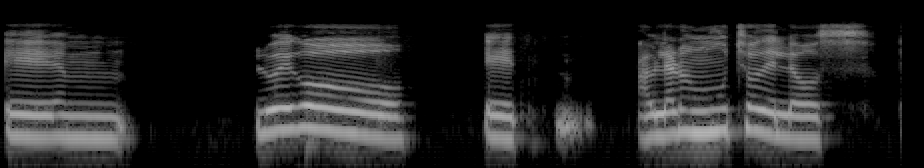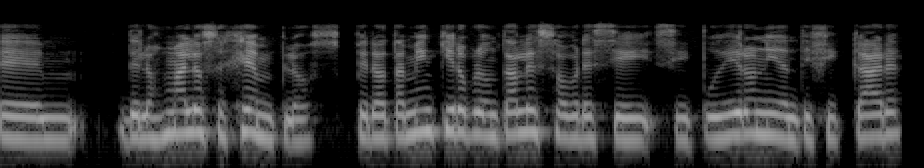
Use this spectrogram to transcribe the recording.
Em, luego eh, hablaron mucho de los, em, de los malos ejemplos, pero también quiero preguntarles sobre si, pudieron identificar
